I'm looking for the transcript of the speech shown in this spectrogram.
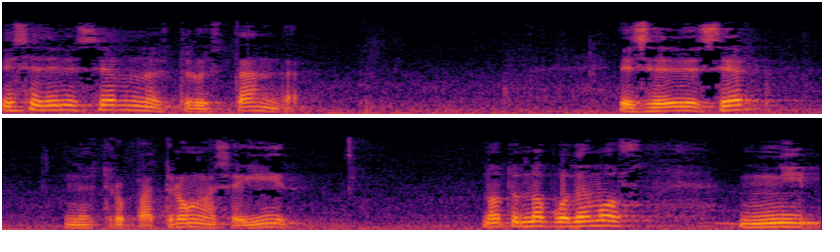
Ese debe ser nuestro estándar. Ese debe ser nuestro patrón a seguir. Nosotros no podemos ni,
